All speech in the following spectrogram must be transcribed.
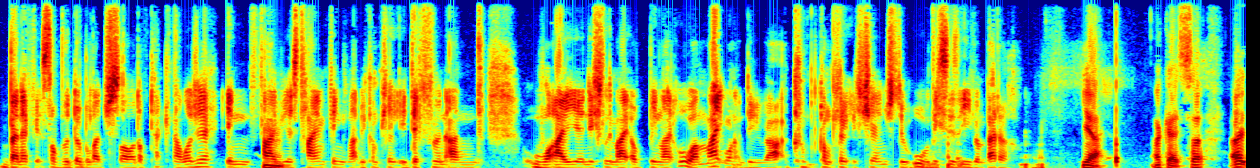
benefits of the double-edged sword of technology. In five mm. years' time, things might be completely different, and what I initially might have been like, "Oh, I might want to do that," completely changed to, "Oh, this is even better." Yeah, Okay, so uh,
